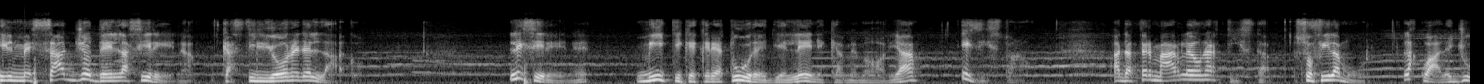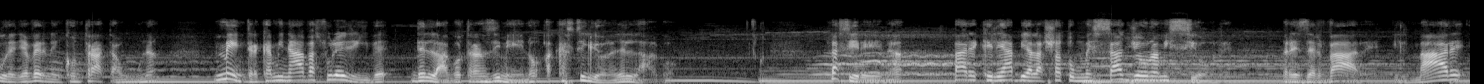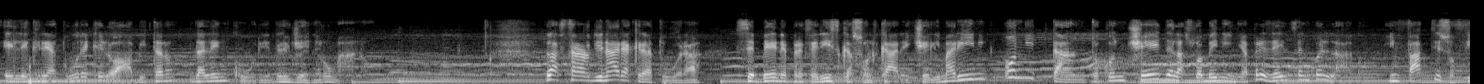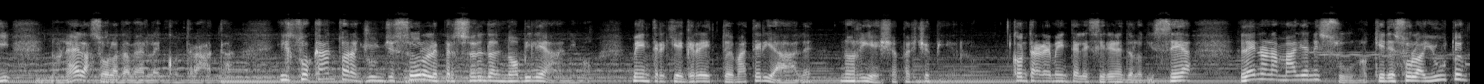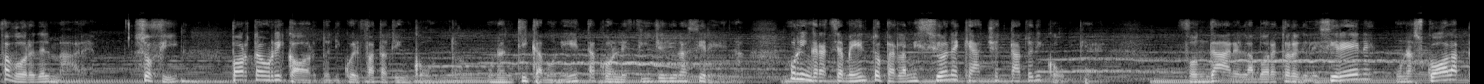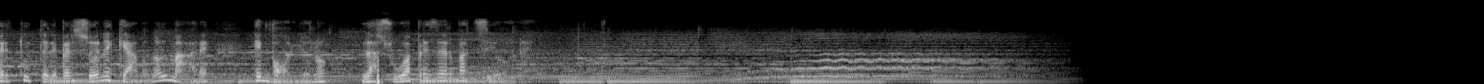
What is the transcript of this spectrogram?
Il messaggio della sirena, Castiglione del Lago. Le sirene, mitiche creature di ellenica memoria, esistono. Ad affermarlo è un artista, Sophie Lamour, la quale giura di averne incontrata una mentre camminava sulle rive del lago Transimeno a Castiglione del Lago. La sirena pare che le abbia lasciato un messaggio e una missione, preservare il mare e le creature che lo abitano dalle incurie del genere umano. La straordinaria creatura, sebbene preferisca solcare i cieli marini, ogni tanto concede la sua benigna presenza in quel lago. Infatti Sophie non è la sola ad averla incontrata. Il suo canto raggiunge solo le persone dal nobile animo, mentre chi è gretto e materiale non riesce a percepirlo. Contrariamente alle sirene dell'Odissea, lei non ammalia nessuno, chiede solo aiuto in favore del mare. Sophie porta un ricordo di quel fatato incontro, un'antica moneta con l'effigie di una sirena, un ringraziamento per la missione che ha accettato di compiere. Fondare il laboratorio delle sirene, una scuola per tutte le persone che amano il mare e vogliono la sua preservazione.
